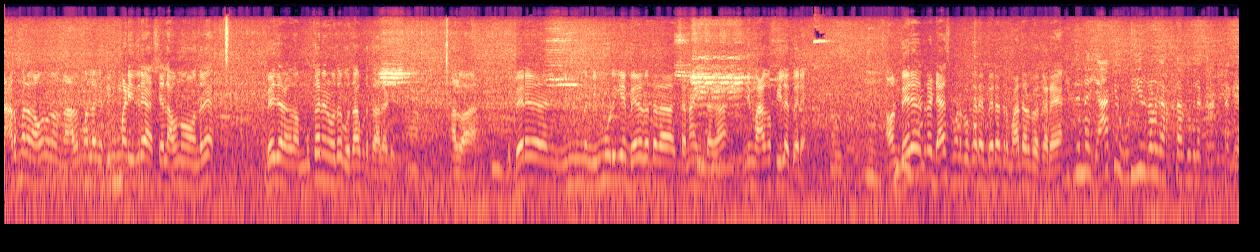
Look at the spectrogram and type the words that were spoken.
ನಾರ್ಮಲಾಗಿ ಅವನು ನಾರ್ಮಲ್ ಆಗಿ ಥಿಂಕ್ ಮಾಡಿದರೆ ಅಷ್ಟೆಲ್ಲ ಅವನು ಅಂದರೆ ಬೇಜಾರಾಗಲ್ಲ. ಮುಖನೇ ನೋಡಿದ್ರೆ ಗೊತ್ತಾಗ್ಬಿಡುತ್ತೆ ಆಲ್ರೆಡಿ ಹಾಂ ಅಲ್ವಾ? ಬೇರೆ ನಿಮ್ಮ ನಿಮ್ಮ ಹುಡುಗಿ ಬೇರೆ ಹತ್ರ ಚೆನ್ನಾಗಿದ್ದಾಗ ನಿಮ್ಗೆ ಆಗೋ ಫೀಲೇ ಬೇರೆ. ಹೌದು ಹ್ಞೂ ಅವ್ನು ಬೇರೆ ಹತ್ರ ಡ್ಯಾನ್ಸ್ ಮಾಡ್ಬೇಕಾರೆ ಬೇರೆ ಹತ್ರ ಮಾತಾಡ್ಬೇಕಾರೆ ಇದನ್ನ ಯಾಕೆ ಹುಡುಗಿರುಗಳಿಗೆ ಅರ್ಥ ಆಗೋದಿಲ್ಲ ಕರೆಕ್ಟಾಗಿ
